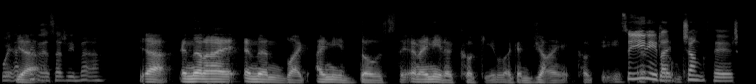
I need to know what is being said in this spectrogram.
Wait, I yeah. think that's actually better. Yeah, and then I and then like I need those things, and I need a cookie, like a giant cookie. So you need like junk food.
